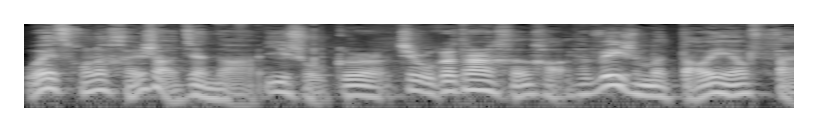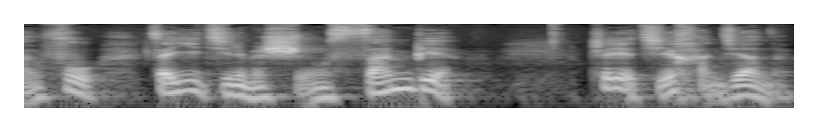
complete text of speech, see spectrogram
我也从来很少见到啊一首歌，这首歌当然很好，他为什么导演要反复在一集里面使用三遍？这也极罕见的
